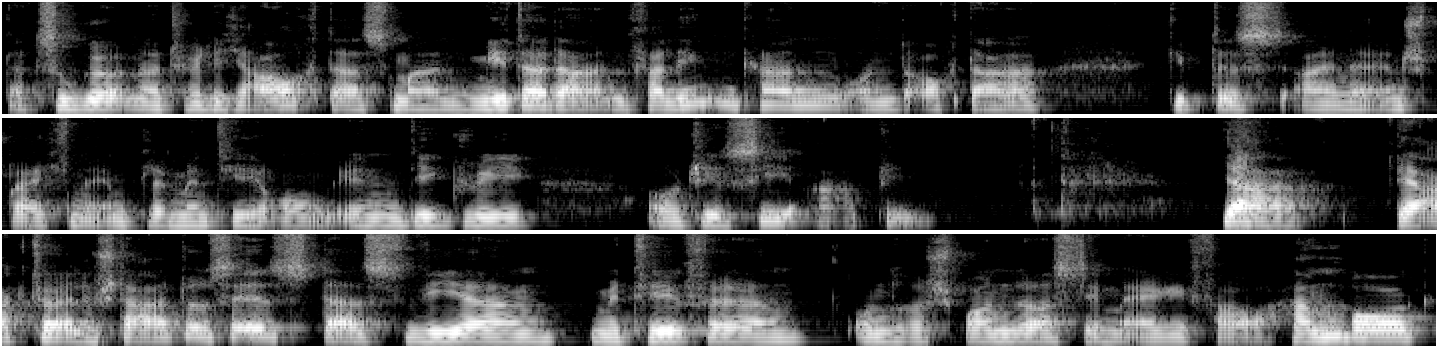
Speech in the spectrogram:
Dazu gehört natürlich auch, dass man Metadaten verlinken kann und auch da gibt es eine entsprechende Implementierung in Degree OGC API. Ja, der aktuelle Status ist, dass wir mithilfe unseres Sponsors, dem LGV Hamburg,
